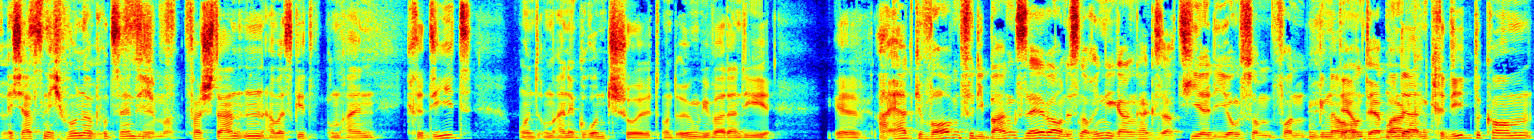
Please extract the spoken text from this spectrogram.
das. Ich habe es nicht hundertprozentig verstanden, aber es geht um einen Kredit und um eine Grundschuld. Und irgendwie war dann die. Äh, Ah, er hat geworben für die Bank selber und ist noch hingegangen und hat gesagt, hier, die Jungs vom, von genau. der und der Bank. Und er hat einen Kredit bekommen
